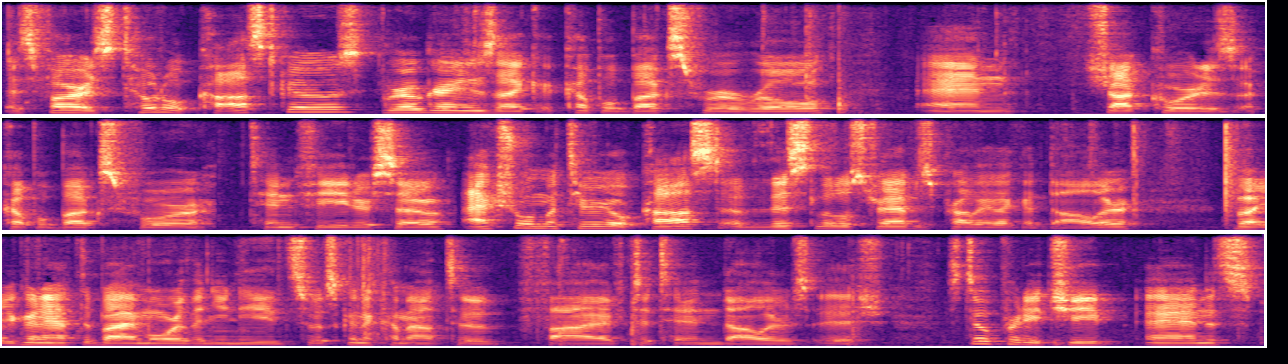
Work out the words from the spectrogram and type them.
As far as total cost goes, grosgrain is like a couple bucks for a roll, and shock cord is a couple bucks for 10 feet or so. Actual material cost of this little strap is probably like a dollar but you're to have to buy more than you need so it's to come out to five to ten dollars ish still pretty cheap and it's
